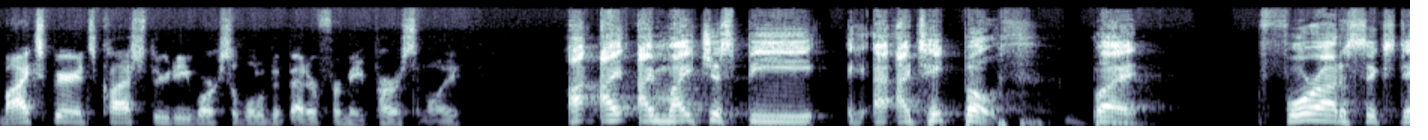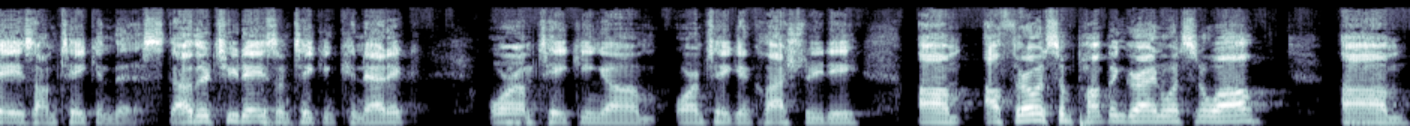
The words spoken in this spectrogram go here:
my experience, Clash 3D works a little bit better for me personally. I, I I might just be. I, I take both, but four out of six days I'm taking this. The other two days I'm taking kinetic, or Mm-hmm. I'm taking um or I'm taking Clash 3D. Um, I'll throw in some pump and grind once in a while. Um,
